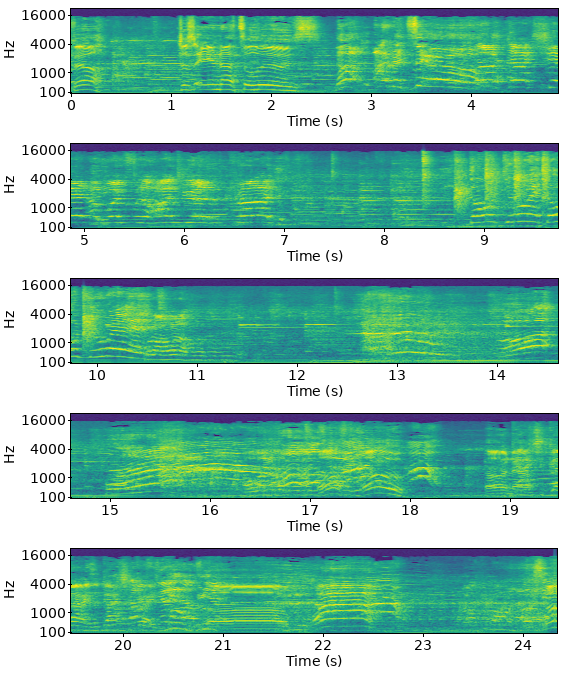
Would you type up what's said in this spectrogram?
Phil, just aim not to lose. No, I'm at zero. Stop that shit. I'm going for the hundred in front. Don't do it. Don't do it. Hold it. on, hold on, hold on, hold on. Oh. Oh, oh. Oh no. I got you guys. I got you guys. That was good, that was good. Oh. Ah! Oh. Oh!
